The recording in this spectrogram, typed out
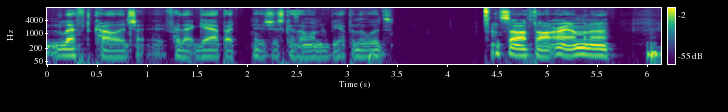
left college for that gap, I, it was just because I wanted to be up in the woods. And so I thought, all right, I'm gonna I'm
